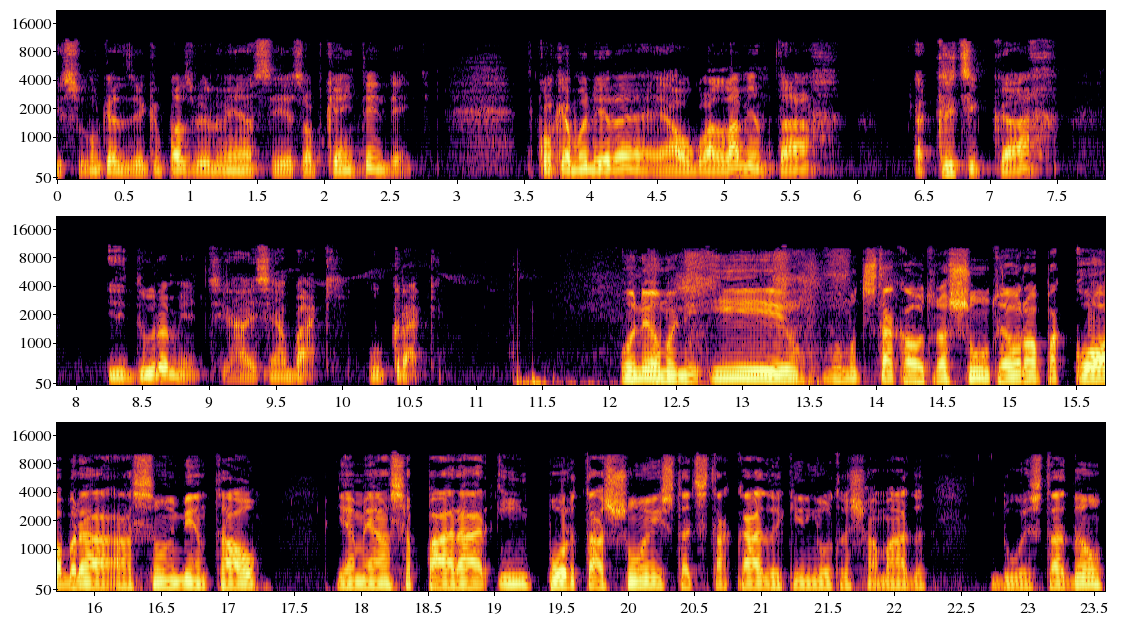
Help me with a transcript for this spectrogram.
Isso não quer dizer que o Pazuello venha a ser só porque é intendente. De qualquer maneira, é algo a lamentar, a criticar e duramente. Raíssen Abac, o craque. Ô Neumann, e vamos destacar outro assunto. A Europa cobra a ação ambiental e ameaça parar importações. Está destacado aqui em outra chamada do Estadão.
